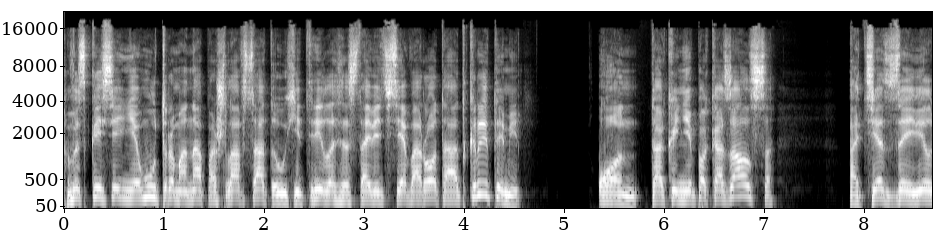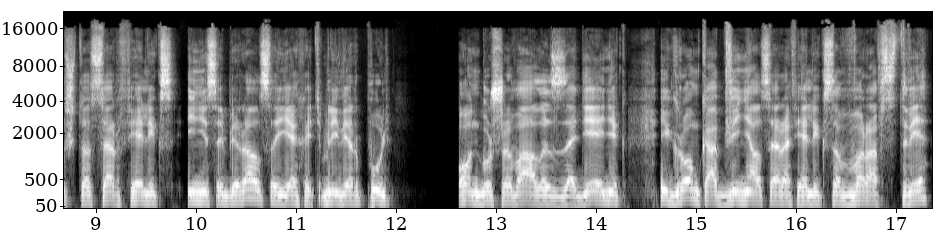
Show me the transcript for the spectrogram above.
В воскресенье утром она пошла в сад и ухитрилась оставить все ворота открытыми. Он так и не показался. Отец заявил, что сэр Феликс и не собирался ехать в Ливерпуль. Он бушевал из-за денег и громко обвинял сэра Феликса в воровстве.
